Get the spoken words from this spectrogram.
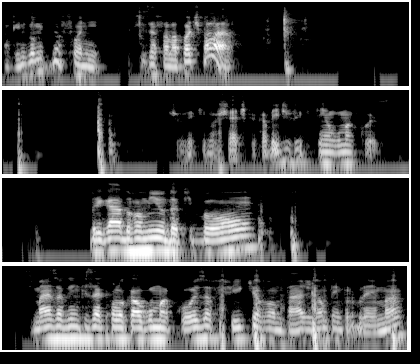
Alguém ligou o microfone. Se quiser falar, pode falar. Deixa eu ver aqui no chat que eu acabei de ver que tem alguma coisa. Obrigado, Romilda, que bom. Se mais alguém quiser colocar alguma coisa, fique à vontade, não tem problema.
